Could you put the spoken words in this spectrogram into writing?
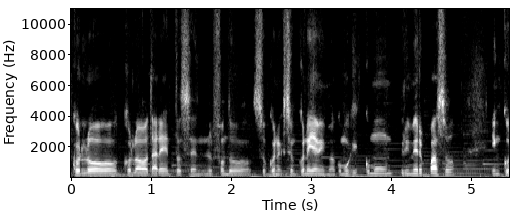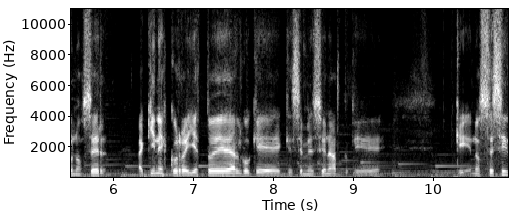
con, los, con los avatares, entonces en el fondo su conexión con ella misma. Como que es como un primer paso en conocer a quién es Corre. Y esto es algo que, que se menciona que, que no sé si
